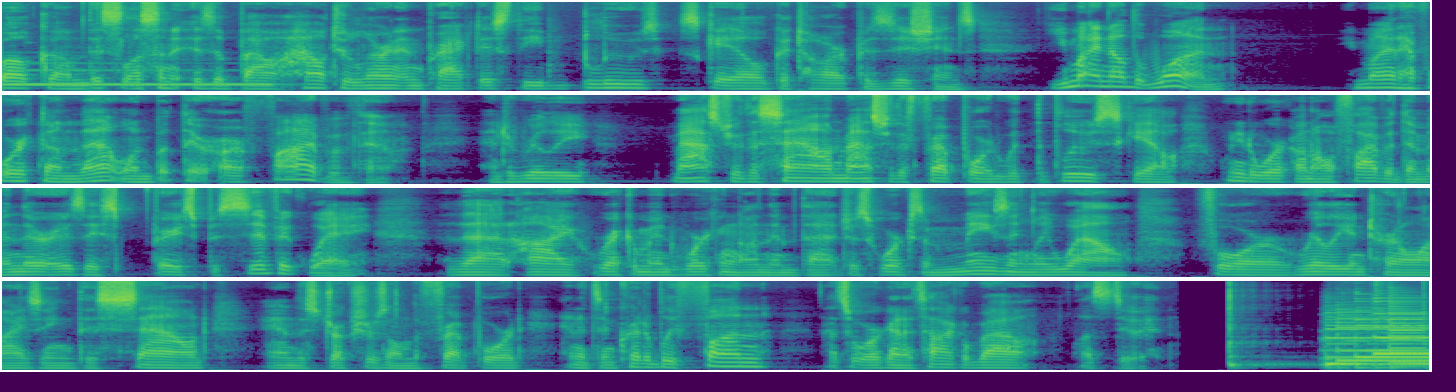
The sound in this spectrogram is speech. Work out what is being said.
Welcome. This lesson is about how to learn and practice the blues scale guitar positions. You might know the one, you might have worked on that one, but there are five of them. And to really master the sound, master the fretboard with the blues scale, we need to work on all five of them. And there is a very specific way that I recommend working on them that just works amazingly well for really internalizing this sound and the structures on the fretboard. And it's incredibly fun. That's what we're going to talk about. Let's do it.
